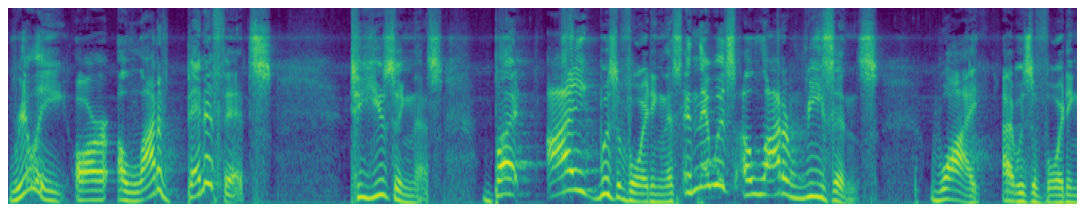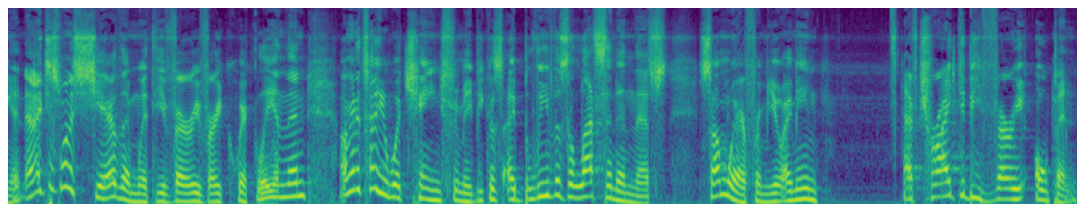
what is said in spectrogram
really are a lot of benefits to using this. But i was avoiding this and there was a lot of reasons why I was avoiding it. And I just want to share them with you very, very quickly. And then I'm going to tell you what changed for me because I believe there's a lesson in this somewhere from you. I mean, I've tried to be very open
